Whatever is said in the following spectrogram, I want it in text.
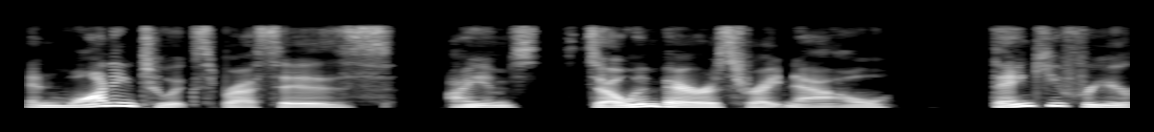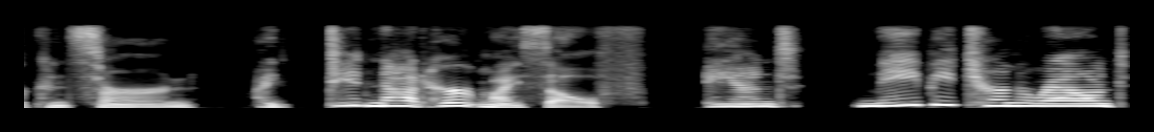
and wanting to express is, I am so embarrassed right now. Thank you for your concern. Did not hurt myself. And maybe turn around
